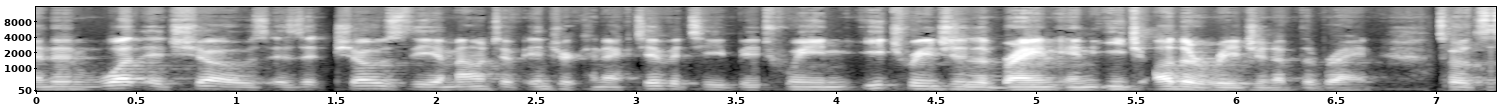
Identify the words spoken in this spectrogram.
And then what it shows is it shows the amount of interconnectivity between each region of the brain and each other region of the brain. So it's,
